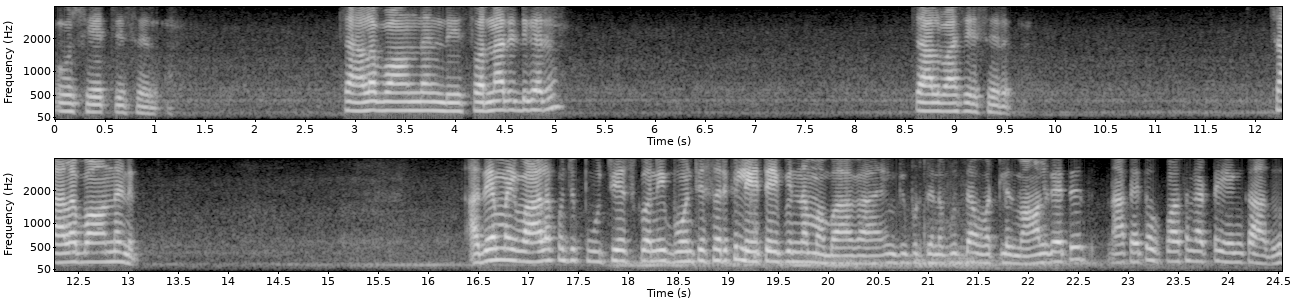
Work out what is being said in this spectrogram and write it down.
ఓ షేర్ చేశారు. చాలా బాగుందండి. స్వర్ణారెడ్డి గారు చాలా బాగా చేశారు. చాలా బాగుందండి. అదేమ్మా ఇవాళ కొంచెం పూజ చేసుకొని భోంచేసరికి లేట్ అయిపోయిందమ్మా బాగా. ఇంక ఇప్పుడు తినబుద్ధి అవ్వట్లేదు. మామూలుగా అయితే నాకైతే ఉపవాసం గట్ట ఏం కాదు.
